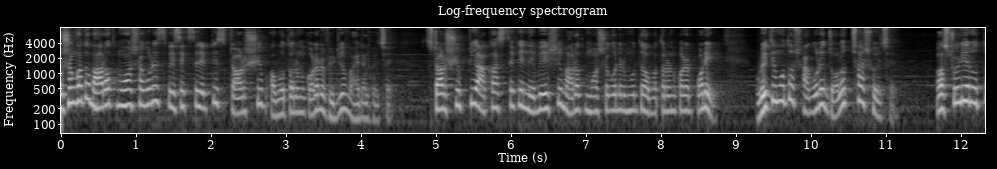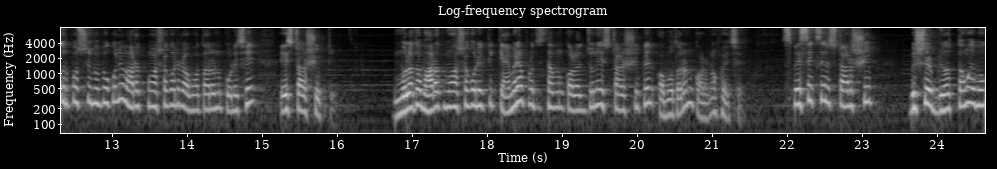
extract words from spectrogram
প্রসঙ্গত ভারত মহাসাগরে স্পেসএক্সের একটি স্টারশিপ অবতরণ করার ভিডিও ভাইরাল হয়েছে। স্টারশিপটি আকাশ থেকে নেমে এসে ভারত মহাসাগরের মধ্যে অবতরণ করার পরে রীতিমতো সাগরে জলোচ্ছ্বাস হয়েছে। অস্ট্রেলিয়ার উত্তর পশ্চিম উপকূলে ভারত মহাসাগরের অবতরণ করেছে এই স্টারশিপটি। মূলত ভারত মহাসাগরে একটি ক্যামেরা প্রতিস্থাপন করার জন্য স্টারশিপের অবতরণ করানো হয়েছে। স্পেসএক্সের স্টারশিপ বিশ্বের বৃহত্তম এবং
